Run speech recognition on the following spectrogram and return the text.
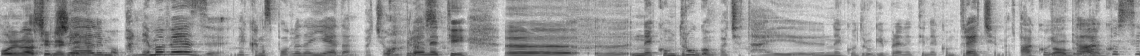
oni nas i ne gledaju. Želimo, pa nema veze, neka nas pogleda jedan, pa će on preneti e, e, nekom drugom, pa će taj neko drugi preneti nekom trećem, jel tako? Dobro, I tako dobro. se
